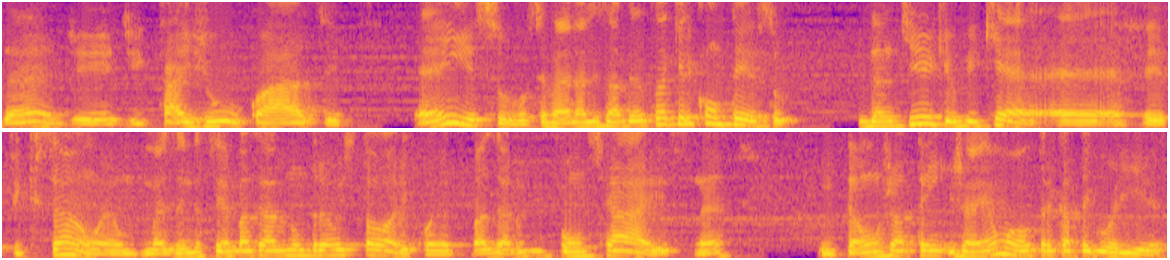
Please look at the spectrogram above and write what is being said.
né? de, de kaiju quase é isso, você vai analisar dentro daquele contexto. Dunkirk, o que, que é? é? ficção, é, mas ainda assim é baseado num drama histórico, é baseado em pontos reais, né? Então já, tem, já é uma outra categoria.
